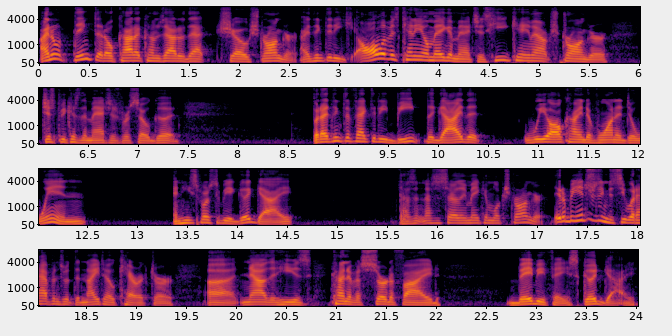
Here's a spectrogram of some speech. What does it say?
I don't think that Okada comes out of that show stronger. I think that he all of his Kenny Omega matches he came out stronger just because the matches were so good. But I think the fact that he beat the guy that we all kind of wanted to win and he's supposed to be a good guy doesn't necessarily make him look stronger. It'll be interesting to see what happens with the Naito character uh, now that he's kind of a certified babyface good guy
